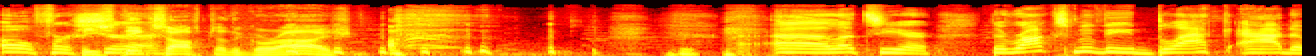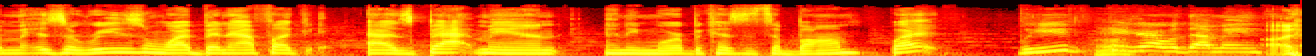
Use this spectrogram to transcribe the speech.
Oh, for he sure. He sneaks off to the garage. Uh, let's hear. The Rock's movie Black Adam is a reason why Ben Affleck as Batman anymore because it's a bomb. What? Will you figure out what that means? I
